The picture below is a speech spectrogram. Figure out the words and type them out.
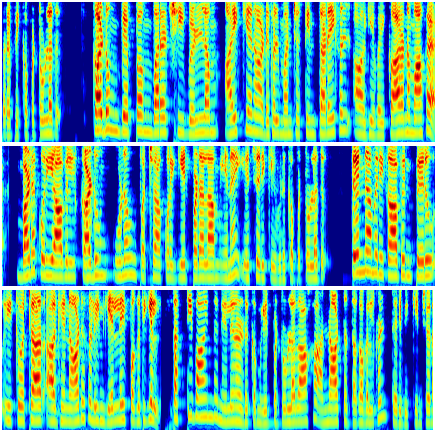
பிறப்பிக்கப்பட்டுள்ளது. கடும் வெப்பம் வறட்சி வெள்ளம் ஐக்கிய நாடுகள் மன்றத்தின் தடைகள் ஆகியவை காரணமாக வடகொரியாவில் கடும் உணவு பற்றாக்குறை ஏற்படலாம் என எச்சரிக்கை விடுக்கப்பட்டுள்ளது. தென் அமெரிக்காவின் பெரு ஈக்வட்டார் ஆகிய நாடுகளின் எல்லைப் பகுதியில் சக்தி வாய்ந்த நிலநடுக்கம் ஏற்பட்டுள்ளதாக அந்நாட்டு தகவல்கள் தெரிவிக்கின்றன.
